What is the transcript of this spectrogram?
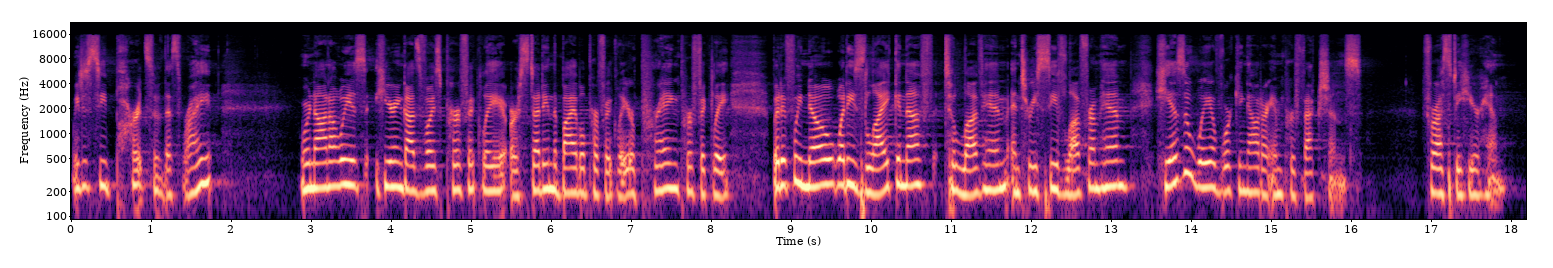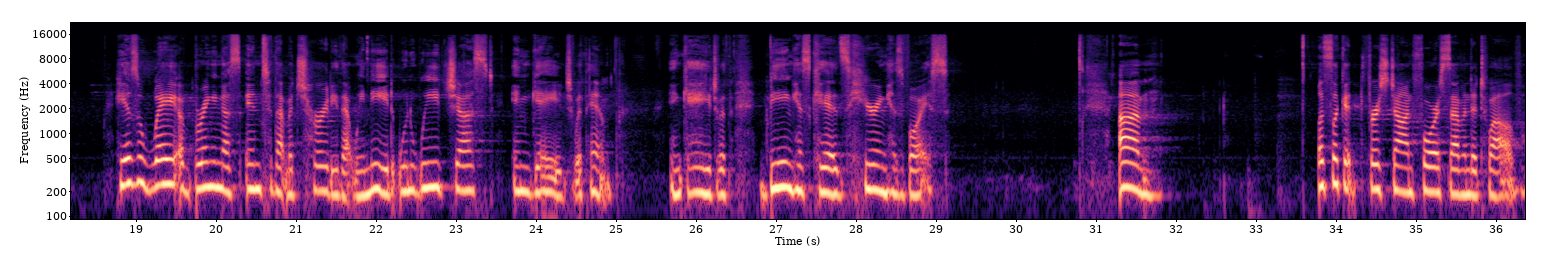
We just see parts of this, right? We're not always hearing God's voice perfectly or studying the Bible perfectly or praying perfectly. But if we know what He's like enough to love Him and to receive love from Him, He has a way of working out our imperfections for us to hear Him. He has a way of bringing us into that maturity that we need when we just engage with Him, engage with being His kids, hearing His voice. Um, Let's look at 1 John 4 7 to 12.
